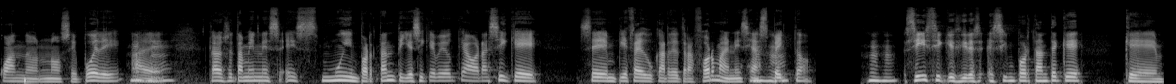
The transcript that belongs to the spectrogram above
cuando no se puede. claro, eso también es, es muy importante. Yo sí que veo que ahora sí que se empieza a educar de otra forma en ese aspecto. Sí, sí, decir, es, importante que, que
